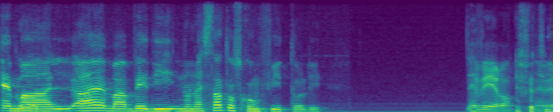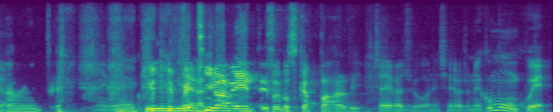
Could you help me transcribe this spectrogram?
Eh, ma, eh, ma vedi, non è stato sconfitto lì. È vero, Effettivamente. È vero. Eh, quindi- Effettivamente sono scappati. C'hai ragione, c'hai ragione. Comunque,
